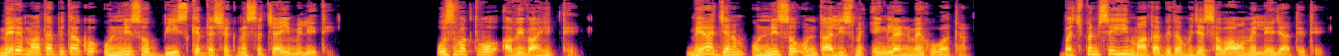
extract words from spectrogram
मेरे माता पिता को 1920 के दशक में सच्चाई मिली थी। उस वक्त वो अविवाहित थे। मेरा जन्म उन्नीस सौ उनतालीस में इंग्लैंड में हुआ था। बचपन से ही माता पिता मुझे सभाओं में ले जाते थे।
